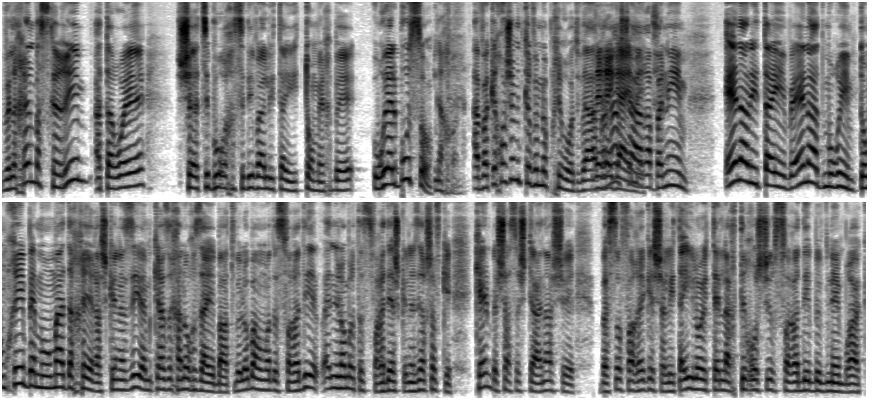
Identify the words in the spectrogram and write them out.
ולכן בסקרים אתה רואה שהציבור החסידי והליטאי תומך באוריאל בוסו נכון. אבל ככל שמתקרבים לבחירות וההבנה לרגע האמת. הן הליטאים והן האדמו"רים תומכים במועמד אחר אשכנזי במקרה הזה חנוך זייברט ולא במועמד הספרדי אני לא אומר את הספרדי אשכנזי עכשיו כי כן בש"ס יש טענה שבסוף הרגש הליטאי לא ייתן להכתיר ראש עיר ספרדי בבני ברק.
